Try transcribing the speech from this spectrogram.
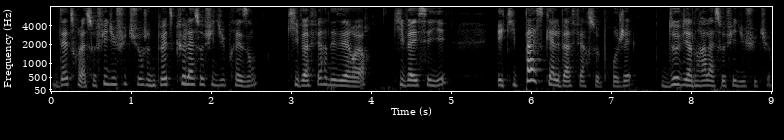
d'être la Sophie du futur. Je ne peux être que la Sophie du présent qui va faire des erreurs, qui va essayer, et qui, parce qu'elle va faire ce projet, deviendra la Sophie du futur.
